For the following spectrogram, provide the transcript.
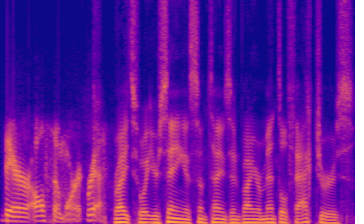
they're also more at risk. Right. So what you're saying is sometimes environmental factors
